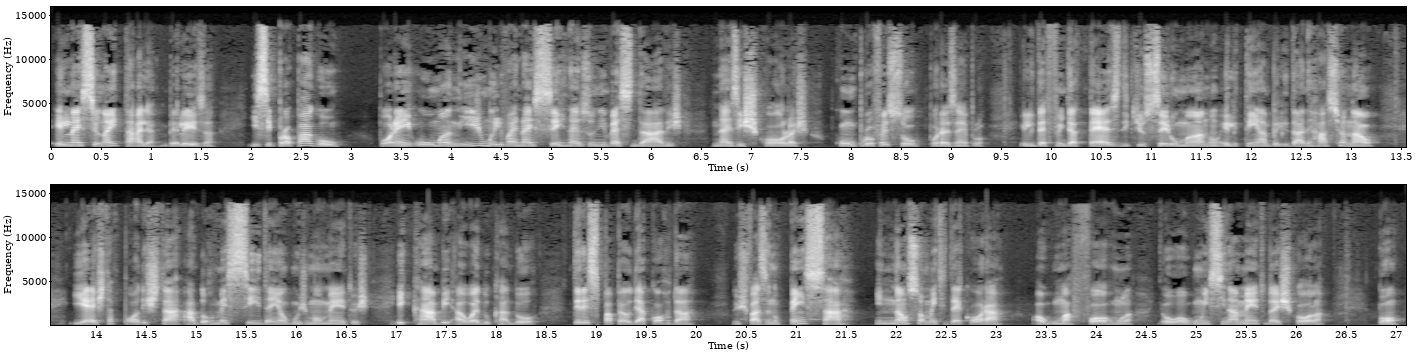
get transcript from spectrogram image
ele nasceu na Itália, beleza? E se propagou. Porém, o humanismo ele vai nascer nas universidades, nas escolas, com o professor, por exemplo. Ele defende a tese de que o ser humano ele tem a habilidade racional e esta pode estar adormecida em alguns momentos, e cabe ao educador ter esse papel de acordar, nos fazendo pensar e não somente decorar alguma fórmula ou algum ensinamento da escola. Bom,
